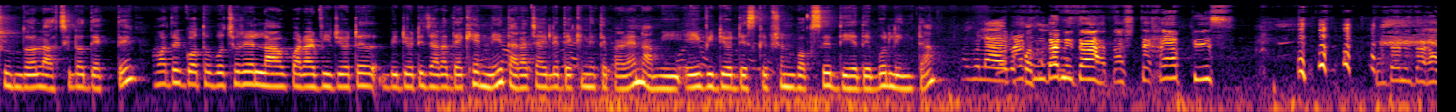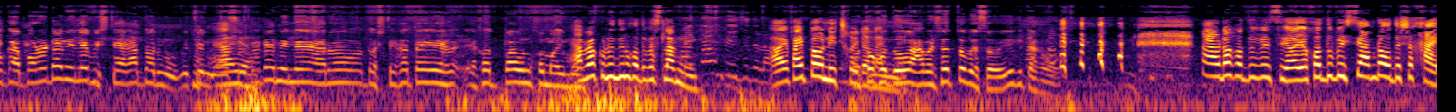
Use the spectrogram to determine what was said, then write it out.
সুন্দর লাগছিল দেখতে। আমাদের গত বছরের লাউ পাড়ার ভিডিওটা ভিডিওটি যারা দেখেননি তারা চাইলে দেখে নিতে পারেন। আমি এই ভিডিও ডেসক্রিপশন বক্সে দিয়ে দেব লিঙ্কটা কোনটা নিতা? দশ টাকা পিস কোনটা নিতা? খাওকা বড়টা নিলে বিশ টাকা ধরমু বুঝছেন? আয়, আয়। ছোটটা নিলে আরও দশ টাকাতে এখন পাউন্ড কমাইমু। আমরা কোনোদিন কত বেসলাম নি? ফাইভ নাই। কদু আবার তো বেছো এই কিতা খাও আমরা বেশি হয় বেশি আমরা ওদের সাথে খাই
